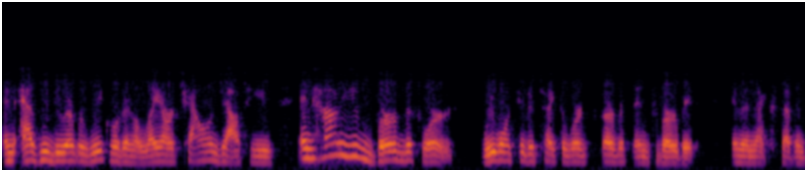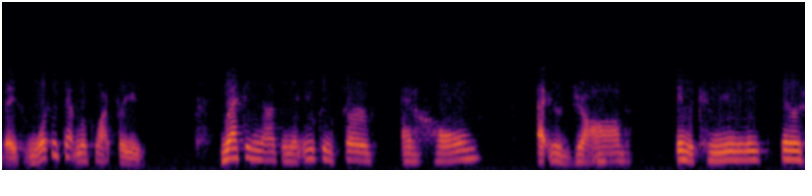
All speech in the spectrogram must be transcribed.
And as we do every week, we're going to lay our challenge out to you. And how do you verb this word? We want you to take the word service and verb it in the next seven days. What does that look like for you? Recognizing that you can serve at home, at your job, in the community. There are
